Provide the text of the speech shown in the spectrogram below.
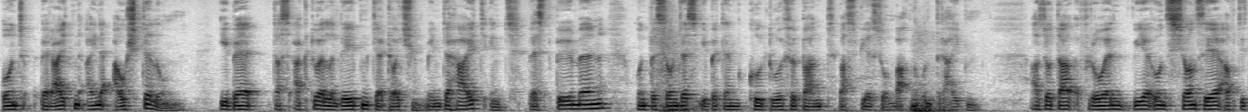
und bereiten eine Ausstellung über das aktuelle Leben der deutschen Minderheit in Westböhmen und besonders über den Kulturverband, was wir so machen und treiben. Also da freuen wir uns schon sehr auf die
